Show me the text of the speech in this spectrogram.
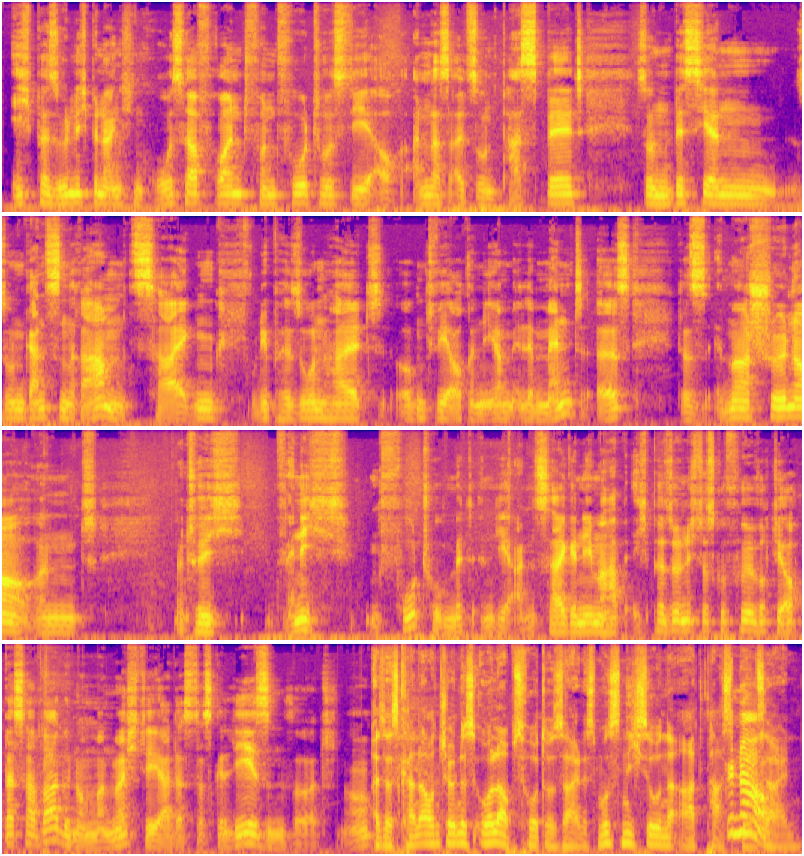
ich persönlich bin eigentlich ein großer Freund von Fotos, die auch anders als so ein Passbild so ein bisschen so einen ganzen Rahmen zeigen, wo die Person halt irgendwie auch in ihrem Element ist. Das ist immer schöner und natürlich, wenn ich ein Foto mit in die Anzeige nehme, habe ich persönlich das Gefühl, wird die auch besser wahrgenommen. Man möchte ja, dass das gelesen wird. Ne? Also es kann auch ein schönes Urlaubsfoto sein. Es muss nicht so eine Art Passbild genau. sein.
